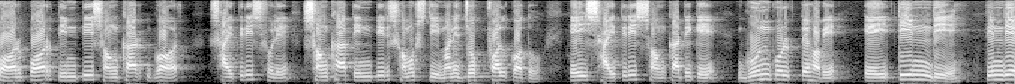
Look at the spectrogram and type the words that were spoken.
পরপর তিনটি সংখ্যার গড় সাঁত্রিশ হলে সংখ্যা তিনটির সমষ্টি মানে যোগফল কত? এই সাঁত্রিশ সংখ্যাটিকে গুণ করতে হবে এই তিন দিয়ে। তিন দিয়ে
